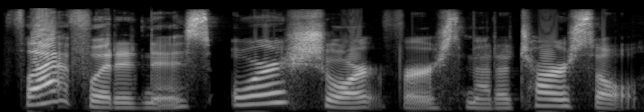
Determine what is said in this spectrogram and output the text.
flat footedness, or a short first metatarsal.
